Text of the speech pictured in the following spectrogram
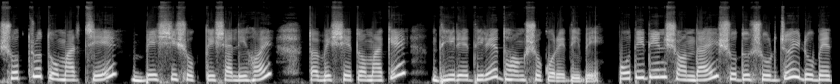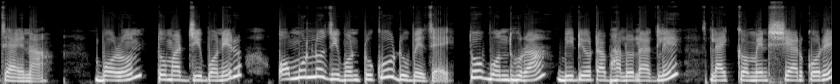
শত্রু তোমার চেয়ে বেশি শক্তিশালী হয়, তবে সে তোমাকে ধীরে ধীরে ধ্বংস করে দিবে। প্রতিদিন সন্ধ্যায় শুধু সূর্যই ডুবে যায় না। বরং তোমার জীবনের অমূল্য জীবনটুকু ডুবে যায়। তো বন্ধুরা, ভিডিওটা ভালো লাগলে লাইক কমেন্ট শেয়ার করে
